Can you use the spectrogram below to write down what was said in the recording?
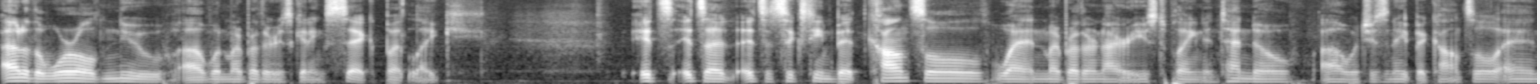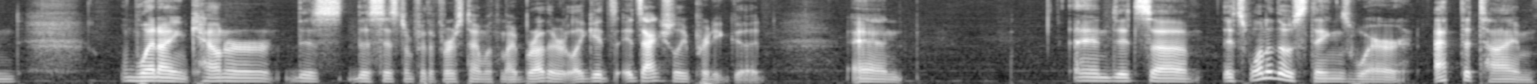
out of the world new uh, when my brother is getting sick, but like it's it's a it's a 16-bit console when my brother and I are used to playing Nintendo, uh, which is an 8-bit console, and when I encounter this this system for the first time with my brother, like it's it's actually pretty good, and and it's uh it's one of those things where at the time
